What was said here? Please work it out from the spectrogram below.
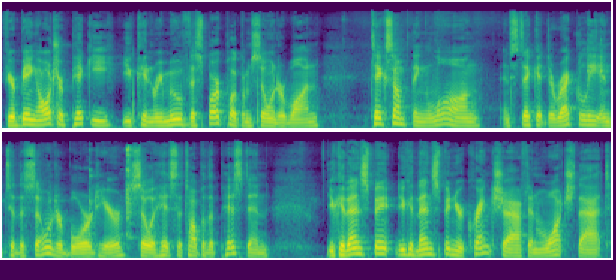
If you're being ultra picky, you can remove the spark plug from cylinder 1, take something long, and stick it directly into the cylinder board here so it hits the top of the piston. You can then spin you can then spin your crankshaft and watch that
